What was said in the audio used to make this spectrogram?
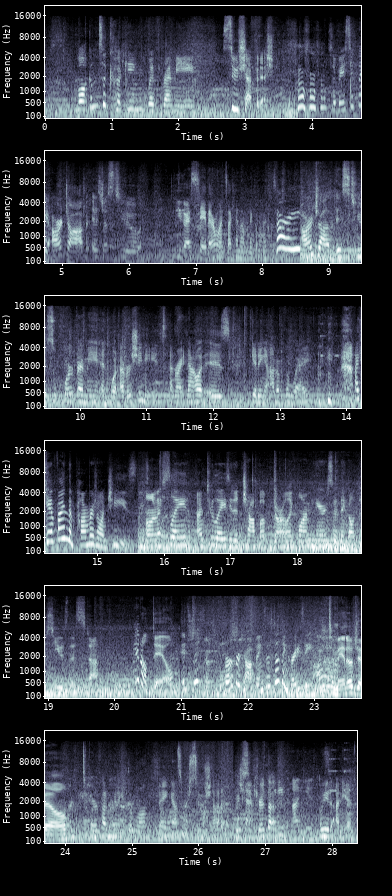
Welcome to Cooking with Remi sous chef edition. so basically, our job is just to You guys stay there one second. I'm gonna go back. Sorry. Our job is to support Remi in whatever she needs, and right now it is getting out of the way. I can't find the Parmesan cheese. Honestly, I'm too lazy to chop up garlic while I'm here, so I think I'll just use this stuff. It'll do. It's just burger toppings. It's nothing crazy. Tomato gel. Terrified I'm gonna get the wrong thing as her sous chef. We secured the. We need onion. We need onion.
